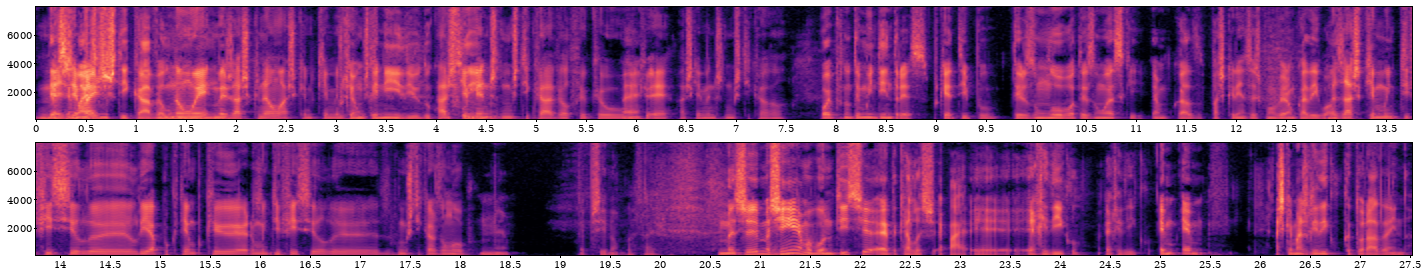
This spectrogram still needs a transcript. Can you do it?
Deve Mas ser é mais domesticável Não um- é, mas acho que não. Acho que, que é menos Porque é um canídeo do que um Acho que é menos domesticável. Foi o que eu. É? que- é, acho que é menos domesticável. Ou é porque não tem muito interesse. Porque é tipo, teres um lobo ou teres um husky é um bocado, para as crianças que vão ver, é um bocado igual. Mas acho que é muito difícil. eh, ali há pouco tempo que era muito difícil eh, domesticares um lobo. Hum, é. Possível. Mas, eh, mas sim, é uma boa notícia. É daquelas. Epá, é, é ridículo. É ridículo. É, é- acho que é mais ridículo que a tourada ainda.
